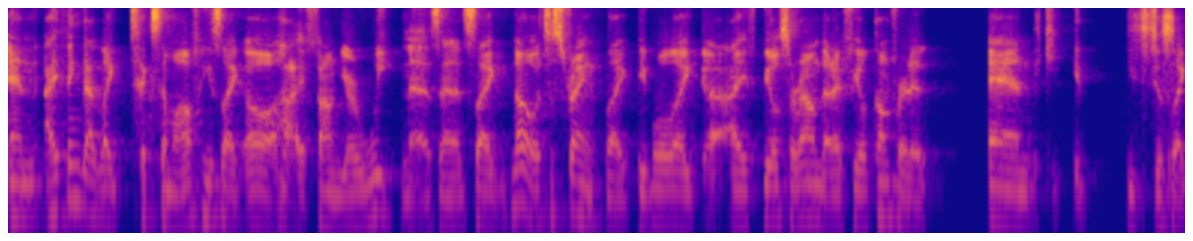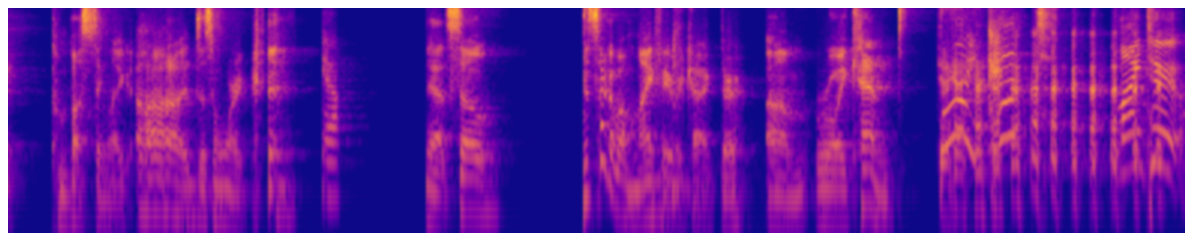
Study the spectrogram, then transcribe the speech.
And I think that like ticks him off. He's like, oh, I found your weakness. And it's like, no, it's a strength. Like people like I feel surrounded, I feel comforted. And he, it, he's just like combusting, like, ah, oh, it doesn't work. yeah. Yeah. So let's talk about my favorite character, um, Roy Kent. Roy Kent. Mine too.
